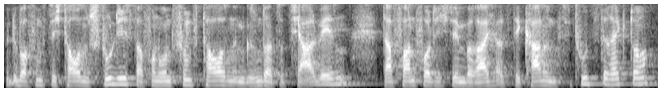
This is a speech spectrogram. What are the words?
mit über 50.000 Studis, davon rund 5.000 im Gesundheitssozialwesen. Da verantworte ich den Bereich als Dekan und Institutsdirektor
